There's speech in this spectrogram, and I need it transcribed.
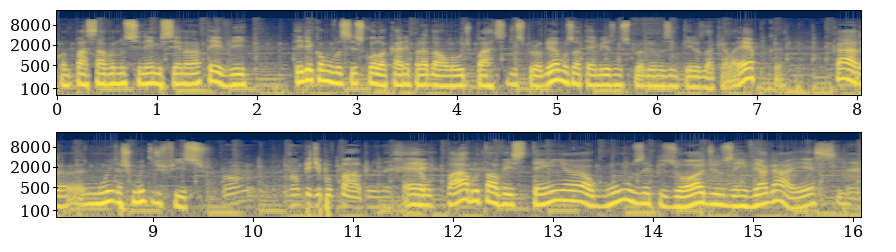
quando passava no Cinema em Cena na TV. Teria como vocês colocarem para download partes dos programas ou até mesmo os programas inteiros daquela época? Cara, é muito, acho muito difícil. Vamos, vamos pedir pro Pablo, né? É, o Pablo talvez tenha alguns episódios em VHS. É.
